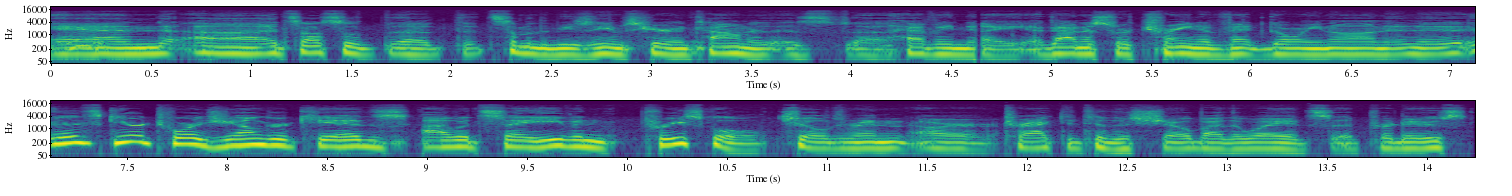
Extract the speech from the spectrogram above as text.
and uh, it's also the, the, some of the museums here in town is uh, having a, a, dinosaur train event going on, and it's geared towards younger kids. I would say even preschool children are attracted to the show by the way it's uh, produced.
